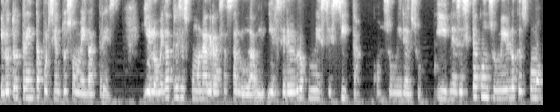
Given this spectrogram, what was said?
el otro 30% es omega 3. Y el omega 3 es como una grasa saludable y el cerebro necesita consumir eso. Y necesita consumir lo que es como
